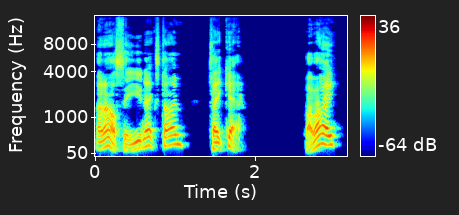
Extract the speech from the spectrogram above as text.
And I'll see you next time. Take care. Bye bye.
